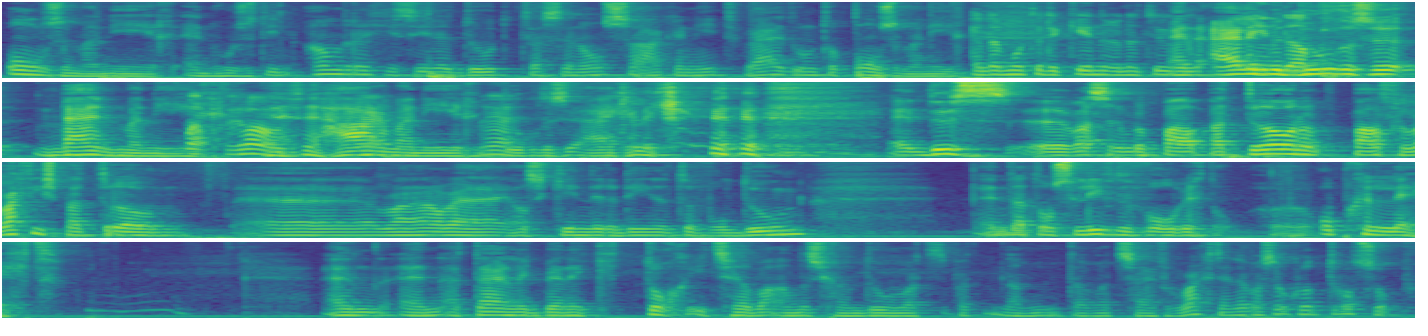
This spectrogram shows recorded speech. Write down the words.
onze manier. En hoe ze het in andere gezinnen doet, dat zijn ons zaken niet. Wij doen het op onze manier. En dan moeten de kinderen natuurlijk En eigenlijk in dat- bedoelde ze mijn manier. patroon. Haar Ja. manier Ja. bedoelde ze eigenlijk. en dus eh, was er een bepaald patroon, een bepaald verwachtingspatroon, eh waar wij als kinderen dienen te voldoen. En dat ons liefdevol werd eh, opgelegd. En, en uiteindelijk ben ik toch iets helemaal anders gaan doen wat, wat, dan, dan wat zij verwachtte. En daar was ik ook wel trots op,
